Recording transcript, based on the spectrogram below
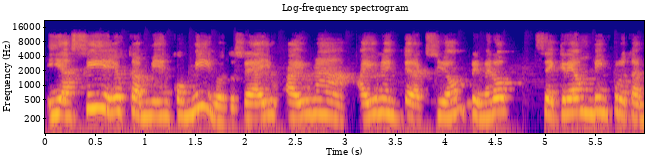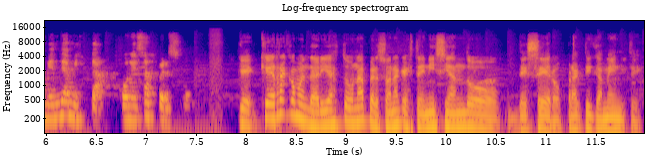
Y así ellos también conmigo. Entonces hay, hay, una, hay una interacción. Primero se crea un vínculo también de amistad con esas personas. ¿Qué, qué recomendarías tú a una persona que está iniciando de cero prácticamente?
